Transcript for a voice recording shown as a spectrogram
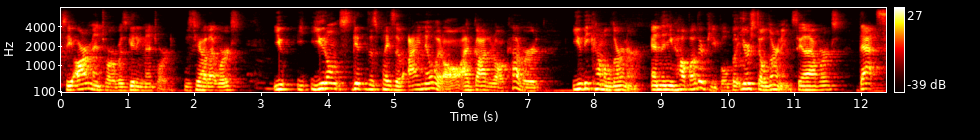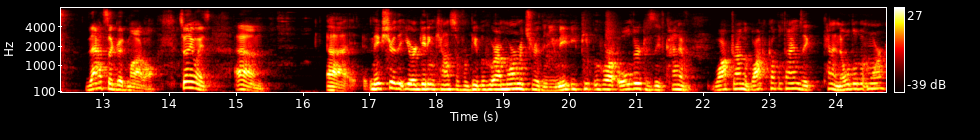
See, our mentor was getting mentored. You see how that works? You you don't get this place of I know it all, I've got it all covered. You become a learner, and then you help other people, but you're still learning. See how that works? That's that's a good model. So, anyways, um, uh, make sure that you are getting counsel from people who are more mature than you. Maybe people who are older because they've kind of walked around the block a couple times. They kind of know a little bit more.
